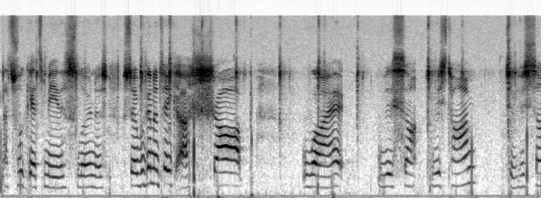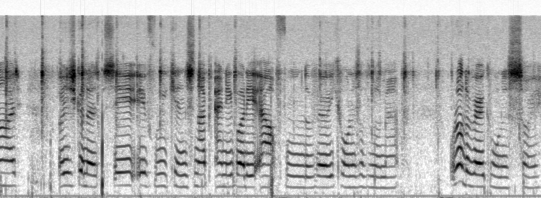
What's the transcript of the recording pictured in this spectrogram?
That's what gets me, the slowness. So we're gonna take a sharp right this si- this time to this side. We're just gonna see if we can snap anybody out from the very corners of the map. Well, not the very corners, sorry.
